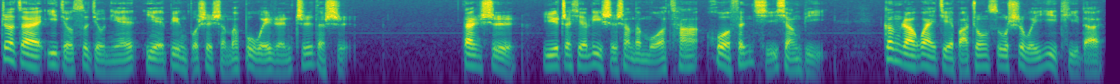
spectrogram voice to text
这在一九四九年也并不是什么不为人知的事。但是与这些历史上的摩擦或分歧相比，更让外界把中苏视为一体的。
